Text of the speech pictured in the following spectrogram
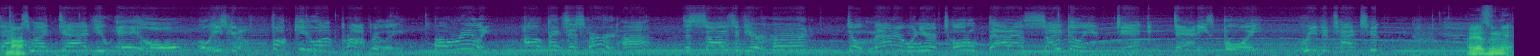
That's my dad, you a-hole. Oh, he's gonna fuck you up properly. Oh, really? How big's this herd, huh? The size of your herd don't matter when you're a total badass psycho, you dick. Daddy's boy. Read the tattoo. O Jezu, nie...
